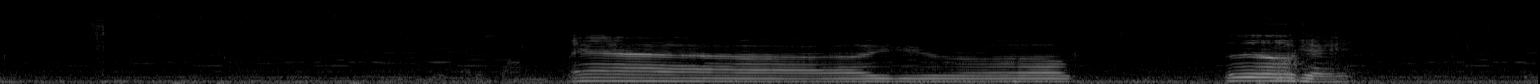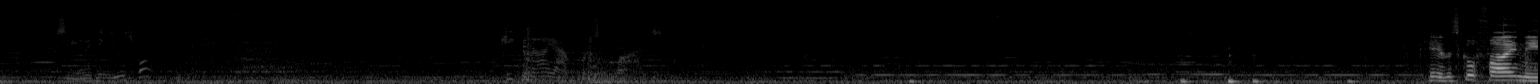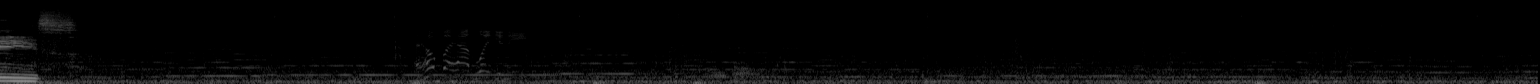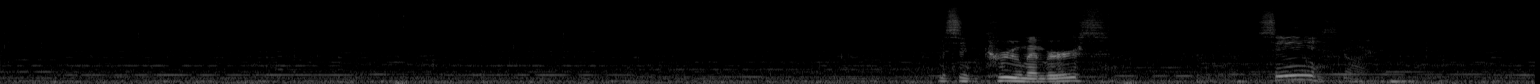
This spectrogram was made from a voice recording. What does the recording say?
Let's go find these. I hope I have what you need. Missing crew members.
